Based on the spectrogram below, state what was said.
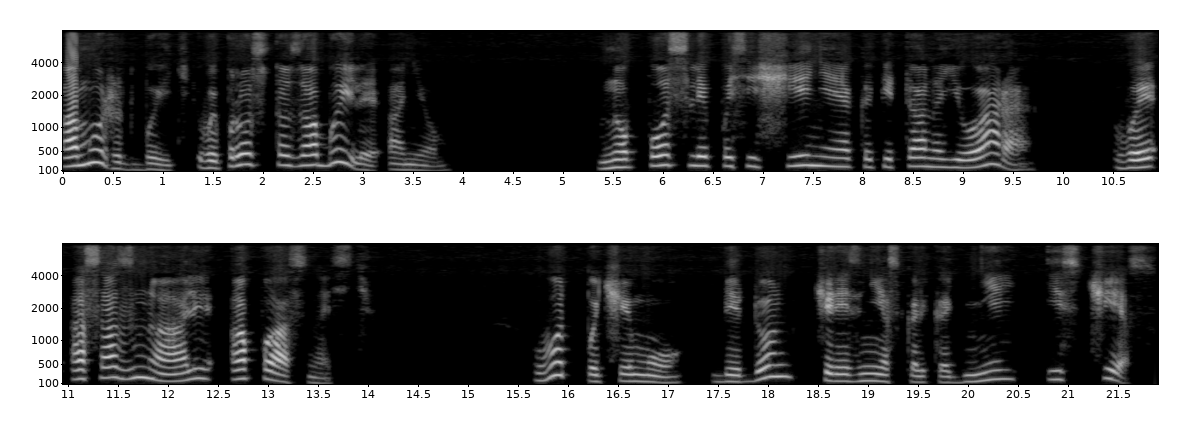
А может быть, вы просто забыли о нем. Но после посещения капитана Юара вы осознали опасность вот почему бидон через несколько дней исчез.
